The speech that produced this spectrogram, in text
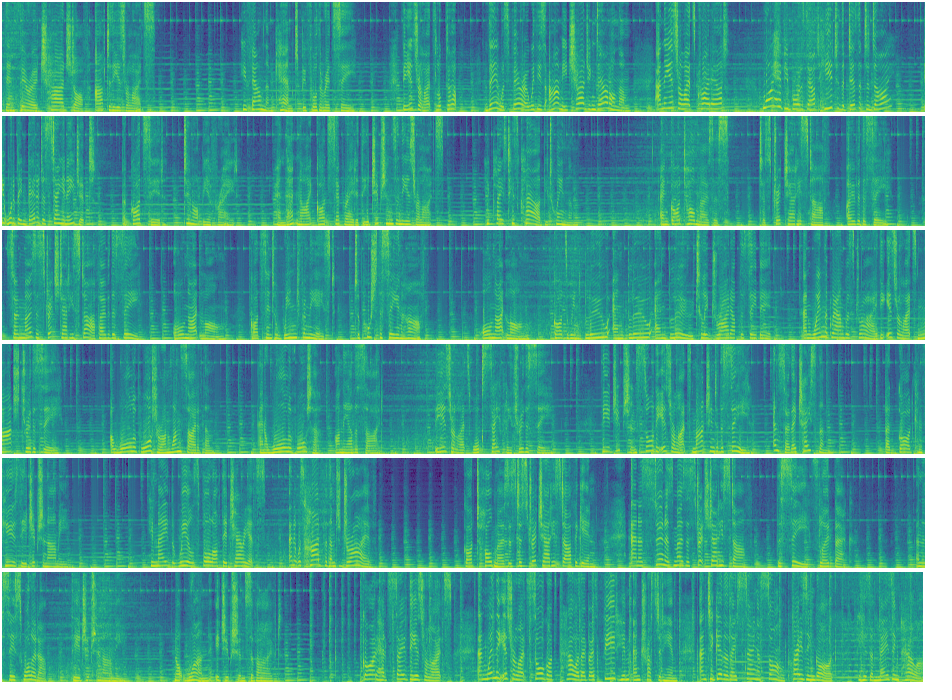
Then Pharaoh charged off after the Israelites. He found them camped before the Red Sea. The Israelites looked up. There was Pharaoh with his army charging down on them. And the Israelites cried out, Why have you brought us out here to the desert to die? It would have been better to stay in Egypt. But God said, Do not be afraid. And that night God separated the Egyptians and the Israelites. He placed his cloud between them. And God told Moses to stretch out his staff over the sea. So Moses stretched out his staff over the sea. All night long, God sent a wind from the east to push the sea in half. All night long, God's wind blew and blew and blew till it dried up the seabed. And when the ground was dry, the Israelites marched through the sea. A wall of water on one side of them, and a wall of water on the other side. The Israelites walked safely through the sea. The Egyptians saw the Israelites march into the sea, and so they chased them. But God confused the Egyptian army. He made the wheels fall off their chariots, and it was hard for them to drive. God told Moses to stretch out his staff again, and as soon as Moses stretched out his staff, the sea flowed back, and the sea swallowed up the Egyptian army. Not one Egyptian survived. God had saved the Israelites, and when the Israelites saw God's power, they both feared him and trusted him and together they sang a song praising God for his amazing power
